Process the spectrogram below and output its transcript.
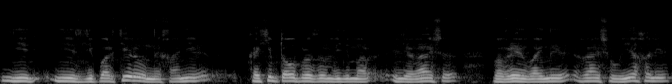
не, не из депортированных, они каким-то образом, видимо, или раньше, во время войны, раньше уехали,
